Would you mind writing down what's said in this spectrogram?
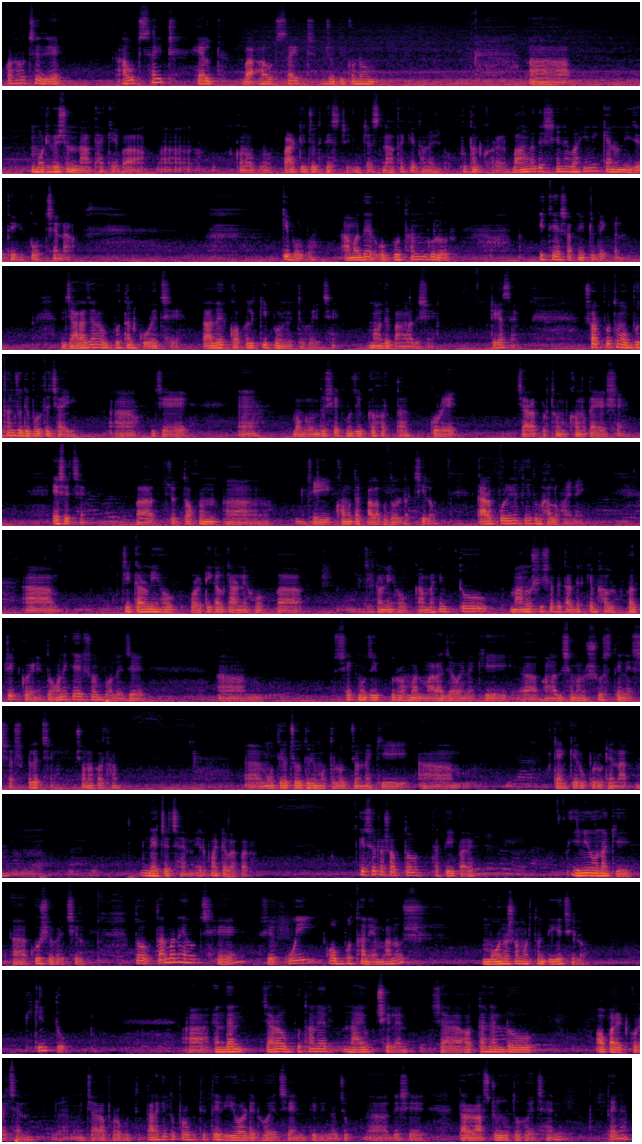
কথা হচ্ছে যে আউটসাইড হেল্প বা আউটসাইড যদি কোনো মোটিভেশন না থাকে বা কোনো পার্টির যদি ভেস্টেড ইন্টারেস্ট না থাকে ধরনের অভ্যুত্থান করার বাংলাদেশ সেনাবাহিনী কেন নিজে থেকে করছে না? কি বলব? আমাদের অভ্যুত্থানগুলোর ইতিহাস আপনি একটু দেখবেন। যারা যারা অভ্যুত্থান করেছে, তাদের কপালে কি পরিণত হয়েছে? আমাদের বাংলাদেশে, ঠিক আছে? সর্বপ্রথম অভ্যুত্থান যদি বলতে চাই যে বঙ্গবন্ধু শেখ মুজিবকে হত্যা করে যারা প্রথম ক্ষমতায় এসে, এসেছে বা তখন যেই ক্ষমতার পালাবদলটা ছিল, কারও পরিণতি কিন্তু ভালো হয় নাই। যে কারণেই হোক পলিটিক্যাল কারণে হোক বা যে কারণেই হোক, আমরা কিন্তু মানুষ হিসাবে তাদেরকে ভালোভাবে ট্রিট করিনি। তো অনেকে এসব বলে যে শেখ মুজিবুর রহমান মারা যাওয়ায় নাকি বাংলাদেশের মানুষ সুস্থি নিঃশ্বাস ফেলেছে? শোনা কথা। আহ, মতিয়া চৌধুরীর মতো লোকজন নাকি ট্যাঙ্কের উপর উঠে না নেচেছেন এরকম একটা ব্যাপার। কিছুটা সত্য থাকতেই পারে। ইনিও নাকি খুশি হয়েছিল। তো তার মানে হচ্ছে যে ওই অভ্যুত্থানে মানুষ মনসমর্থন দিয়েছিল। কিন্তু অ্যান্ড দেন যারা অভ্যুত্থানের নায়ক ছিলেন, যারা হত্যাকাণ্ড অপারেট করেছেন যারা পরবর্তী, তারা কিন্তু পরবর্তীতে রিওয়ার্ডেড হয়েছেন বিভিন্ন যুগ দেশে, তারা রাষ্ট্রদূত হয়েছেন, তাই না?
